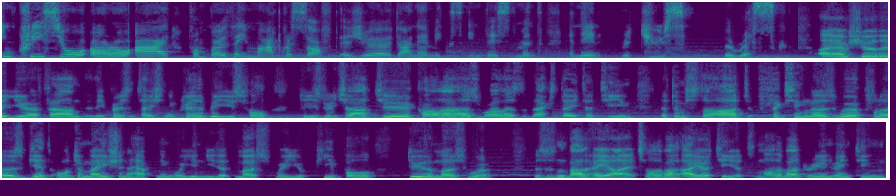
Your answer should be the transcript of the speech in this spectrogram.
increase your ROI from both a Microsoft Azure Dynamics investment and then reduce the risk. I am sure that you have found the presentation incredibly useful. Please reach out to Carla as well as the DAX data team. Let them start fixing those workflows. Get automation happening where you need it most, where your people do the most work. This isn't about AI. It's not about IoT. It's not about reinventing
